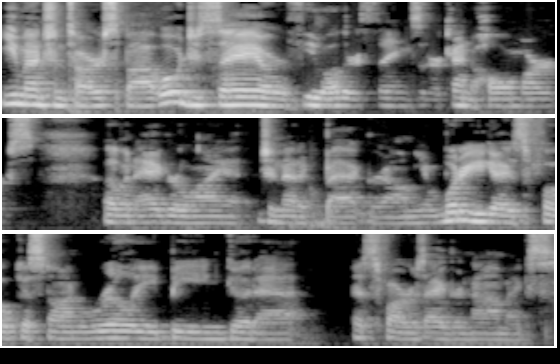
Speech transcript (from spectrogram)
You mentioned tar spot. What would you say are a few other things that are kind of hallmarks of an AgReliant genetic background. You know, what are you guys focused on really being good at as far as agronomics?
